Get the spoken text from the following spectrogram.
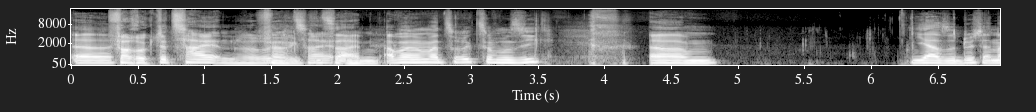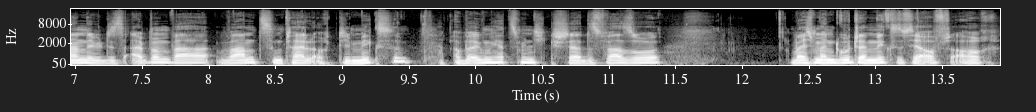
Äh, verrückte Zeiten, verrückte, verrückte Zeiten. Zeiten. Aber nochmal zurück zur Musik. ähm, ja, so durcheinander wie das Album war, waren zum Teil auch die Mixe. Aber irgendwie hat es mich nicht gestört. Es war so, weil ich meine, ein guter Mix ist ja oft auch,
